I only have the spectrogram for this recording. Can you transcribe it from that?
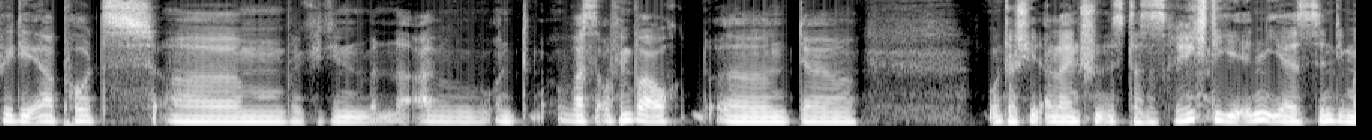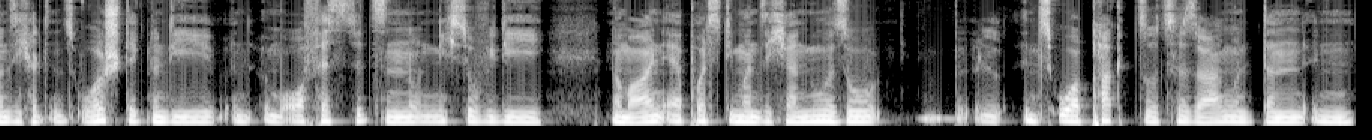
wie die AirPods ähm, äh, und was auf jeden Fall auch äh, der Unterschied allein schon ist, dass es richtige In-Ears sind, die man sich halt ins Ohr steckt und die in, im Ohr fest sitzen und nicht so wie die normalen AirPods, die man sich ja nur so ins Ohr packt sozusagen und dann in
